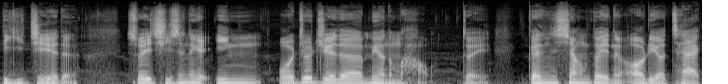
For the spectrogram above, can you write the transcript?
低阶的，所以其实那个音我就觉得没有那么好。对，跟相对那个 Audio Tech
